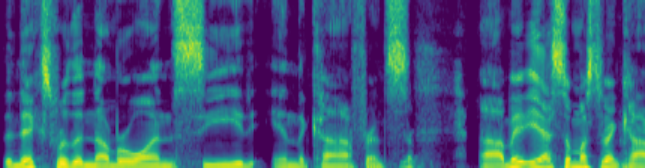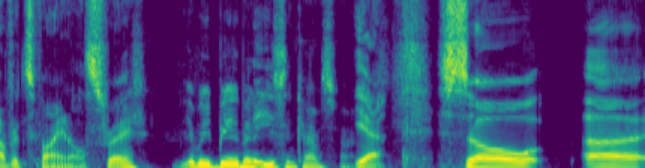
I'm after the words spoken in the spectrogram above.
the Knicks were the number one seed in the conference. Uh, maybe yeah, so it must have been conference finals, right? yeah, we beat him in the Eastern Conference Finals. Yeah. So uh,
